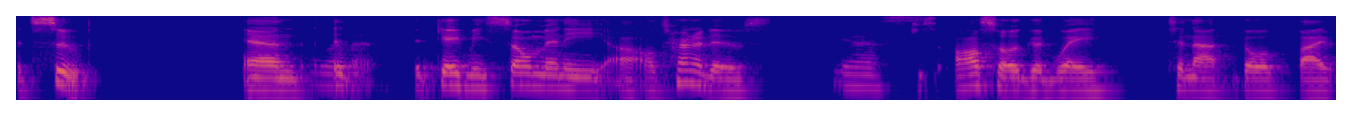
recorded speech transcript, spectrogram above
it's soup. And it it. it gave me so many uh, alternatives, Yes. is also a good way to not go buy,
